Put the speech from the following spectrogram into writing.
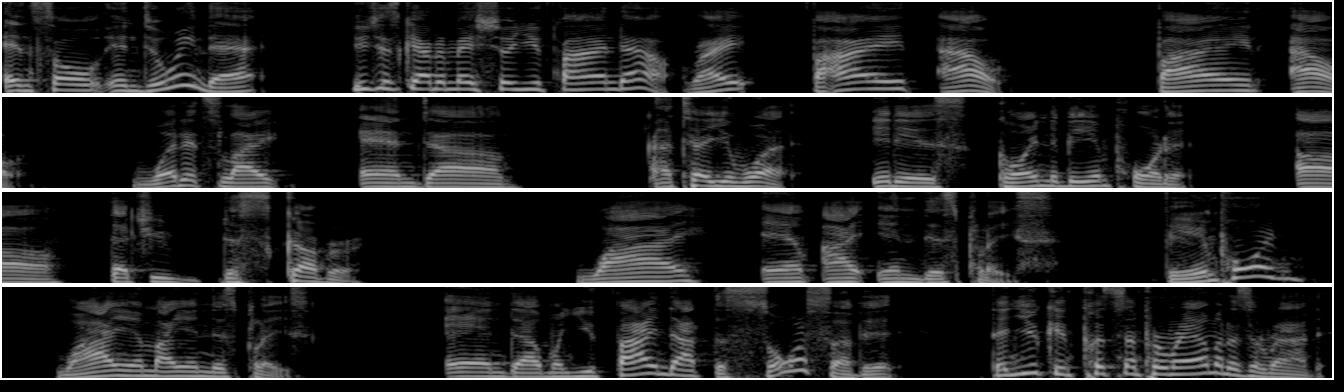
and so in doing that, you just got to make sure you find out, right? Find out Find out what it's like. And uh, I tell you what, it is going to be important uh, that you discover why am I in this place? Very important. Why am I in this place? And uh, when you find out the source of it, then you can put some parameters around it.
